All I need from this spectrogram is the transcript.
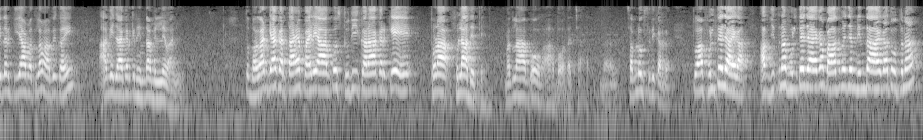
इधर किया मतलब अभी कहीं आगे जाकर के निंदा मिलने वाली तो भगवान क्या करता है, पहले आपको स्तुति करा करके थोड़ा फुला देते हैं। मतलब आप ओ हाँ बहुत अच्छा सब लोग स्तुति कर रहे हैं। तो आप फुलते जाएगा। अब जितना फुलते जाएगा, बाद में जब निंदा आएगा तो उतना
